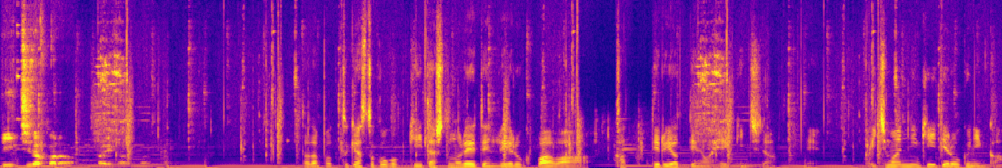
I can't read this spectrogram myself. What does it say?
リーチだから、はいはいはい。ただ、ポッドキャスト広告聞いた人の0.06%は買ってるよっていうのが平均値だ。ね、1万人聞いて6人か。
